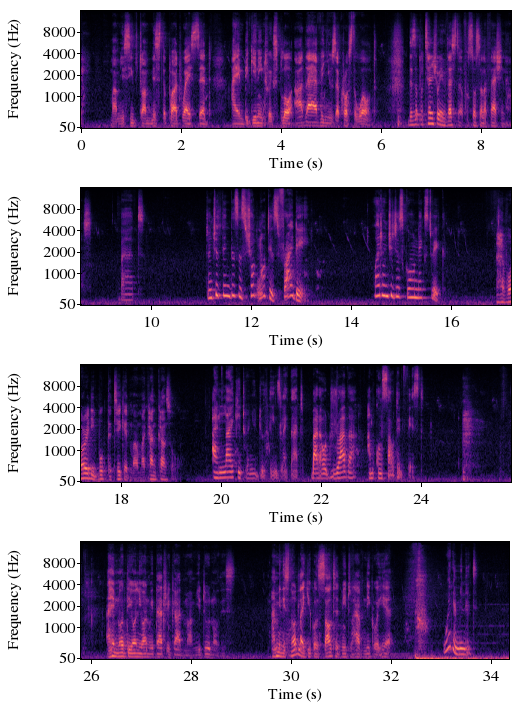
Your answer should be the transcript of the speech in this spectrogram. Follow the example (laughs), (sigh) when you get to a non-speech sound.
(laughs) Mom, you seem to have missed the part where I said I am beginning to explore other avenues across the world. There's a potential investor for Sosala Fashion House. But don't you think this is short notice, Friday? Why don't you just go next week? I have already booked the ticket, Mom. I can't cancel. I like it when you do things like that, but I would rather I'm consulted first. I am not the only one with that regard, Mom. You do know this. I mean, it's not like you consulted me to have Nico here. Wait a minute.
